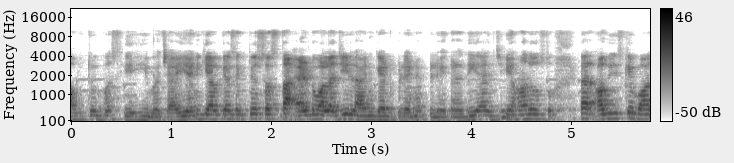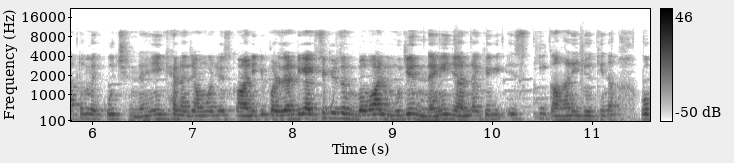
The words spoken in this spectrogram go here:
अब तो बस यही बचा है। यानी कि आप कह सकते हो, सस्ता एल्ट वाला जी लाइन गेट प्ले ने प्ले कर दिया जी हाँ दोस्तों, यार अब इसके बाद तो मैं कुछ नहीं कहना चाहूँगा जो इस कहानी की प्रेजेंटिंग एक्सिक्यूशन बवाल, मुझे नहीं जानना क्योंकि इसकी कहानी जो थी ना, वो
